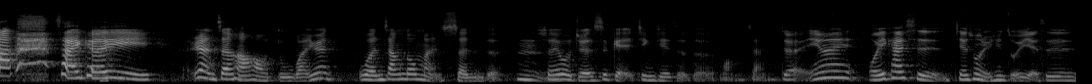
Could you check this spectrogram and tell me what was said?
才可以认真好好读完，因为。文章都蛮深的，嗯，所以我觉得是给进阶者的网站。对，因为我一开始接触女性主义也是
